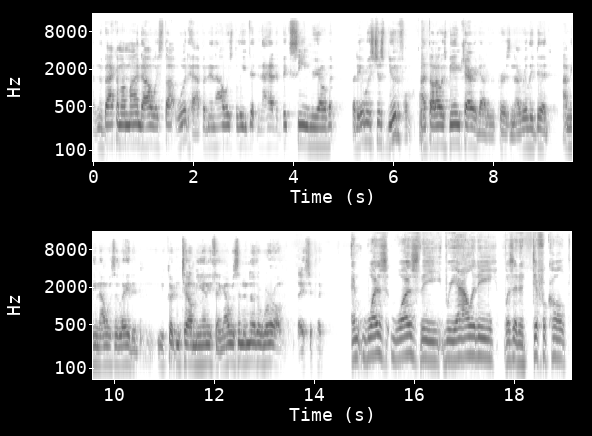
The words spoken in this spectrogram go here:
in the back of my mind, I always thought would happen. And I always believed it. And I had the big scenery of it. But it was just beautiful. I thought I was being carried out of the prison. I really did. I mean, I was elated. You couldn't tell me anything. I was in another world, basically. And was was the reality was it a difficult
